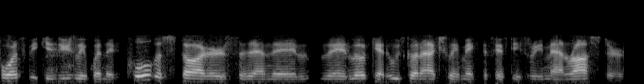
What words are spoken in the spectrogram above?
fourth week is usually when they pull the starters, and then they they look at who's going to actually make the 53 man roster.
